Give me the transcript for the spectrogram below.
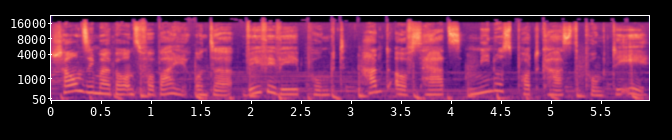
Schauen Sie mal bei uns vorbei unter www.handaufsherz-podcast.de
